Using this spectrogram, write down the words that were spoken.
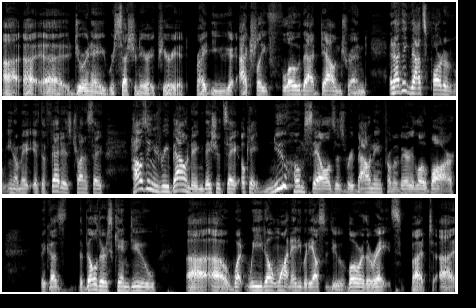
uh, uh, uh, during a recessionary period, right? You actually flow that downtrend. And I think that's part of, you know, if the Fed is trying to say housing is rebounding, they should say, okay, new home sales is rebounding from a very low bar because the builders can do uh, uh, what we don't want anybody else to do, lower the rates. But uh,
